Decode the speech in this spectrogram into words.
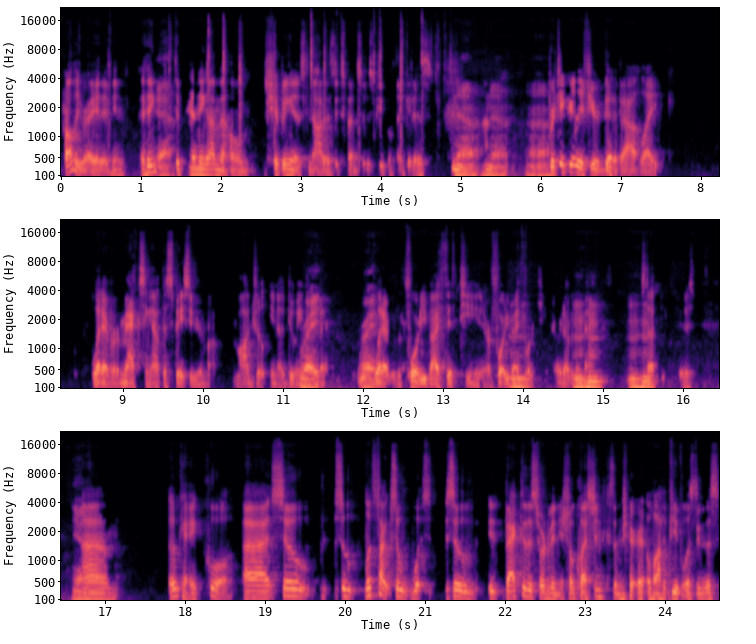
probably right. I mean, I think yeah. depending on the home, shipping is not as expensive as people think it is. No, no. Uh, Particularly if you're good about like whatever maxing out the space of your mo- module, you know, doing right, the, right. whatever the forty by fifteen or 40 mm-hmm. by fourteen or whatever mm-hmm. the mm-hmm. stuff is. Yeah. Um, Okay, cool. Uh, so so let's talk. So what? So it, back to the sort of initial question because I'm sure a lot of people listening to this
